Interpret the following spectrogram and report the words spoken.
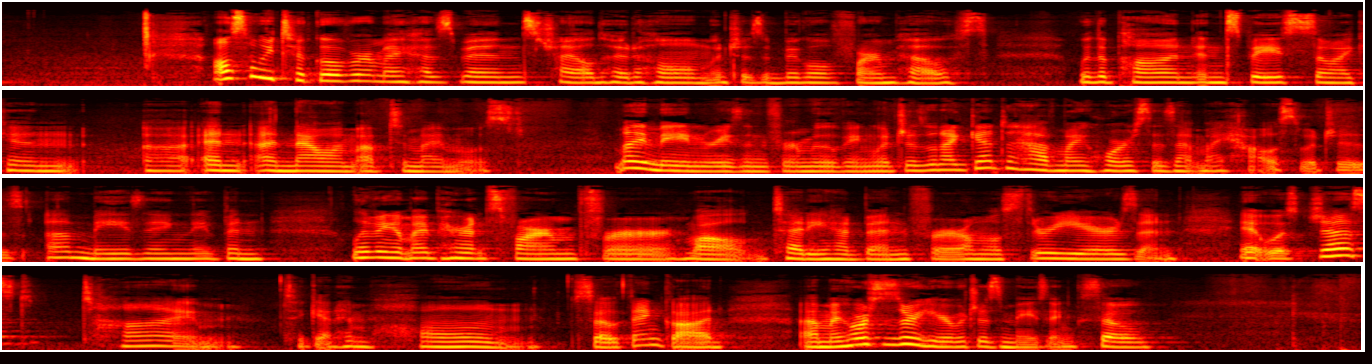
also, we took over my husband's childhood home, which is a big old farmhouse with a pond and space, so I can. Uh, and and now I'm up to my most my main reason for moving, which is when I get to have my horses at my house, which is amazing. They've been living at my parents' farm for, well, Teddy had been for almost three years, and it was just time to get him home. So thank God. Uh, my horses are here, which is amazing. So,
